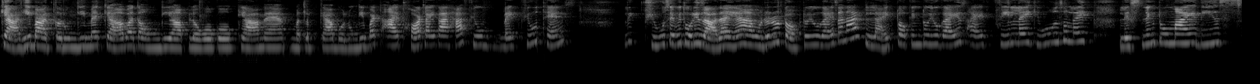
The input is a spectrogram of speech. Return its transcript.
क्या ही बात करूँगी मैं क्या बताऊँगी आप लोगों को क्या मैं मतलब क्या बोलूँगी but I thought like I have few like few things like few से भी थोड़ी ज़्यादा ही है I wanted to talk to you guys and I like talking to you guys I feel like you also like listening to my these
